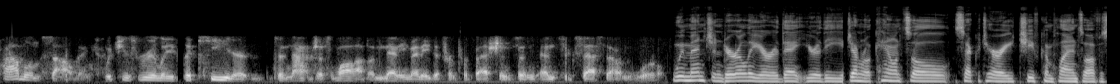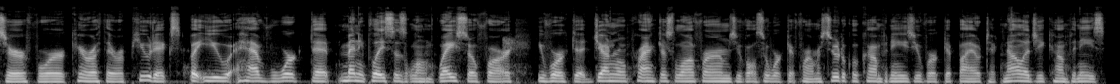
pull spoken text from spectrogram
problem solving, which is really the key to, to not just law, but many, many different professions and, and success out in the world. We mentioned earlier that you're the General Counsel, Secretary, Chief Compliance Officer for Cara Therapeutics, but you have worked at many places along the way so far. You've worked at general practice law firms, you've also worked at pharmaceutical companies, you've worked at biotechnology companies.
